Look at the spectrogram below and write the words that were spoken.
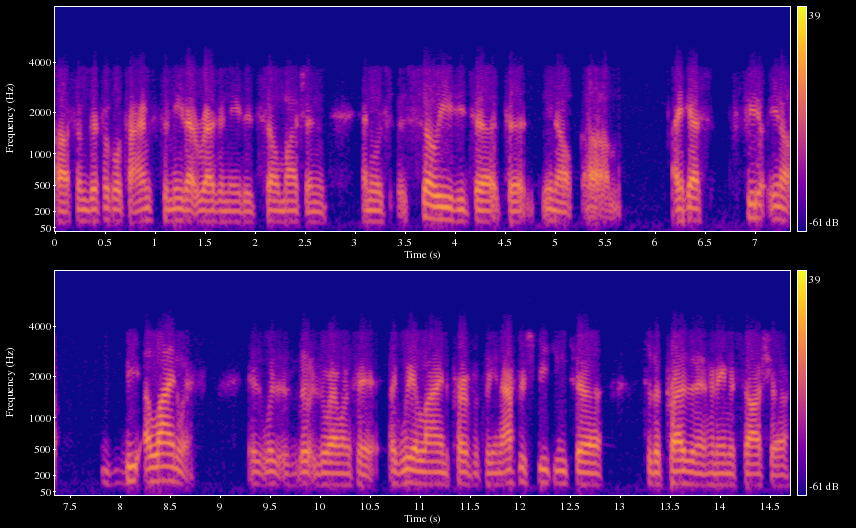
uh, some difficult times. To me, that resonated so much and and was so easy to to you know um, I guess feel you know be aligned with is, is the, is the way I want to say it. Like we aligned perfectly. And after speaking to to the president, her name is Sasha.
